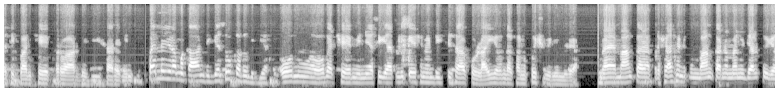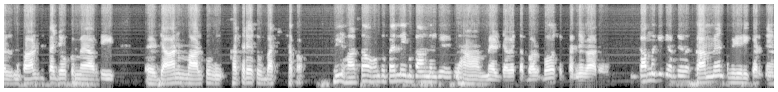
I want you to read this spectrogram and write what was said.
ਅਸੀਂ ਪੰਜ ਛੇ ਪਰਿਵਾਰ ਦੇ ਜੀ ਸਾਰੇ ਰਹਿੰਦੇ। ਪਹਿਲੇ ਜਿਹੜਾ ਮਕਾਨ ਡਿੱਗਿਆ ਸੀ ਉਹ ਕਦੋਂ ਡਿੱਗਿਆ ਸੀ? ਉਹਨੂੰ ਹੋ ਗਿਆ 6 ਮਹੀਨੇ ਅਸੀਂ ਐਪਲੀਕੇਸ਼ਨ ਡੀਸੀ ਸਾਹਿਬ ਕੋਲ ਲਾਈ ਹੁੰਦਾ ਸਾਨੂੰ ਕੁਝ ਵੀ ਨਹੀਂ ਮਿਲਿਆ। ਮੈਂ ਮੰਗ ਕਰ ਪ੍ਰਸ਼ਾਸਨ ਨੂੰ ਮੰਗ ਕਰਨਾ ਮੈਨੂੰ ਜਲਦ ਤੋਂ ਜਲਦ ਮਕਾਨ ਦਿੱਤਾ ਜੋ ਕਿ ਮੈਂ ਆਪਦੀ ਅਹ, ਜਾਨ ਮਾਲ ਤੋਂ ਖਤਰੇ ਤੋਂ ਬਚ ਸਕਾਂ। ਵੀ ਹਾਦਸਾ ਹੋਣ ਤੋਂ ਪਹਿਲੇ ਹੀ ਮਕਾਨ ਮਿਲ ਹਾਂ ਮਿਲ ਜਾਵੇ ਤਾਂ ਬਹੁਤ ਬਹੁਤ ਧੰਨਵਾਦ। ਹੈ ਕੰਮ ਕੀ ਕਰਦੇ ਹੋ ਕੰਮ ਮਿਹਨਤ ਮਜ਼ਦੂਰੀ ਕਰਦੇ ਹਾਂ।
